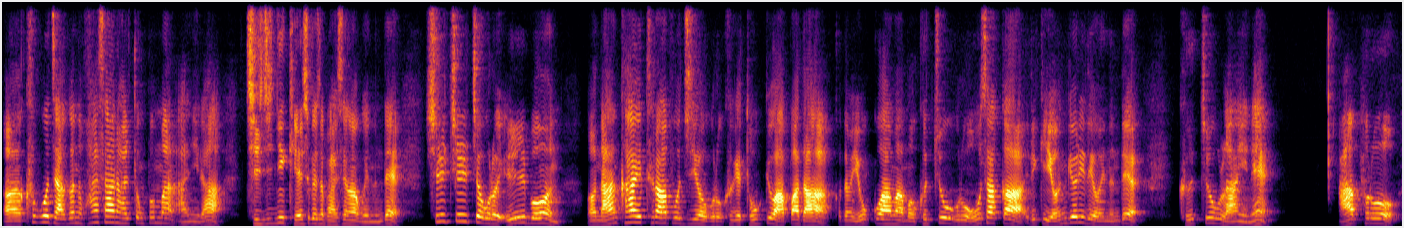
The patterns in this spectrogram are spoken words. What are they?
어, 크고 작은 화산 활동뿐만 아니라 지진이 계속해서 발생하고 있는데 실질적으로 일본 어, 난카이 트라프 지역으로 그게 도쿄 앞바다, 그다음에 요코하마 뭐 그쪽으로 오사카 이렇게 연결이 되어 있는데 그쪽 라인에 앞으로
